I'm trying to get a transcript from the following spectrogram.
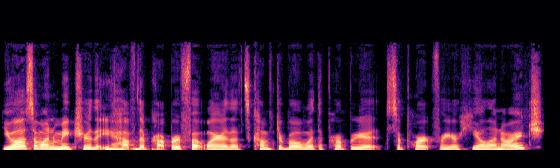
You also want to make sure that you have the proper footwear that's comfortable with appropriate support for your heel and arch.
